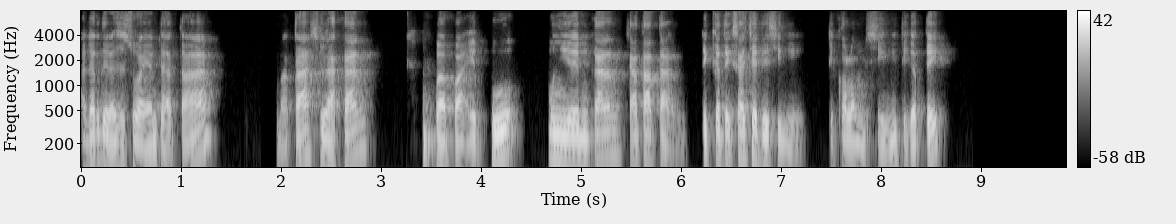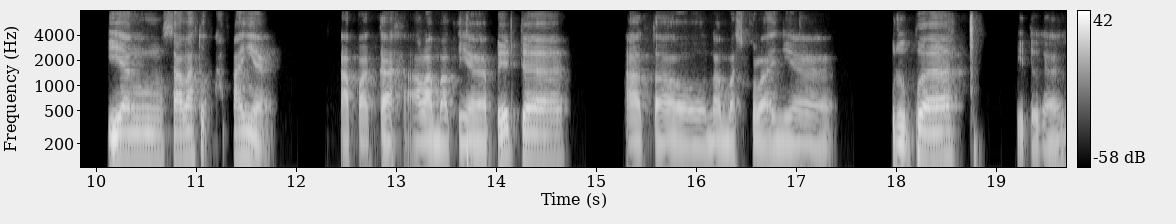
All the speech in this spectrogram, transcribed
Ada ketidaksesuaian data, maka silakan Bapak Ibu mengirimkan catatan. Diketik saja di sini, di kolom di sini diketik. Yang salah tuh apanya? Apakah alamatnya beda atau nama sekolahnya berubah, gitu kan?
